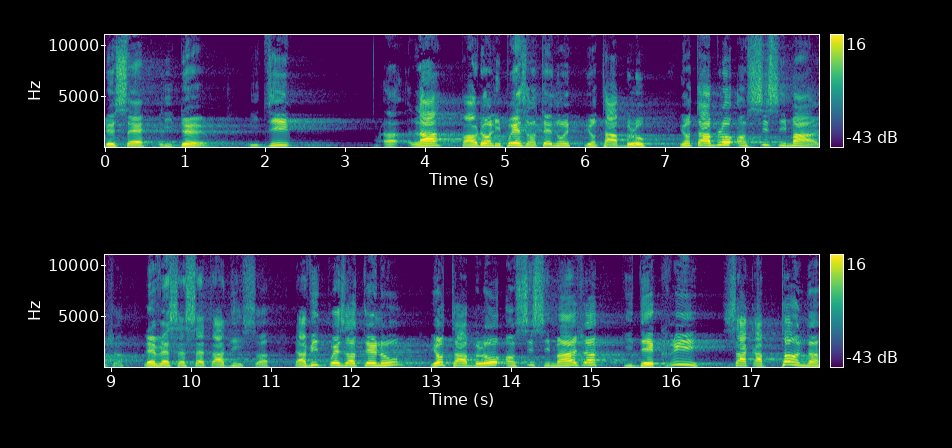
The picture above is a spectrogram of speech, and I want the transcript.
de ses leaders. Il dit, euh, là, pardon, il présentait nous un tableau. Un tableau en six images, les versets 7 à 10. David présentait nous un tableau en six images qui décrit sa capitaine,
